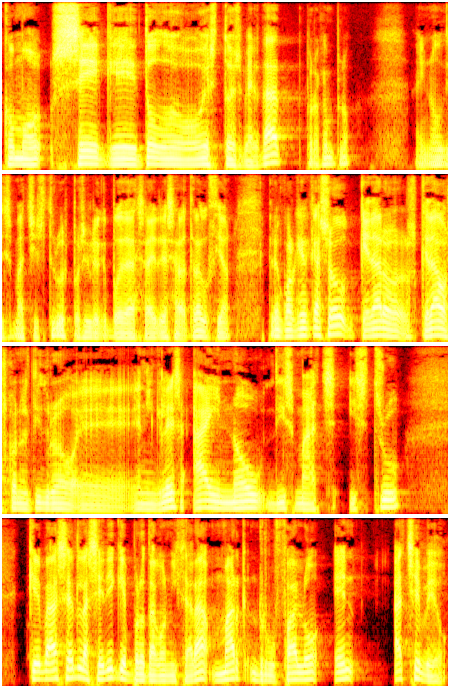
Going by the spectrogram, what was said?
como sé que todo esto es verdad, por ejemplo. I know this match is true, es posible que pueda salir esa la traducción. Pero en cualquier caso, quedaros, quedaos con el título eh, en inglés, I know this match is true, que va a ser la serie que protagonizará Mark Ruffalo en HBO.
